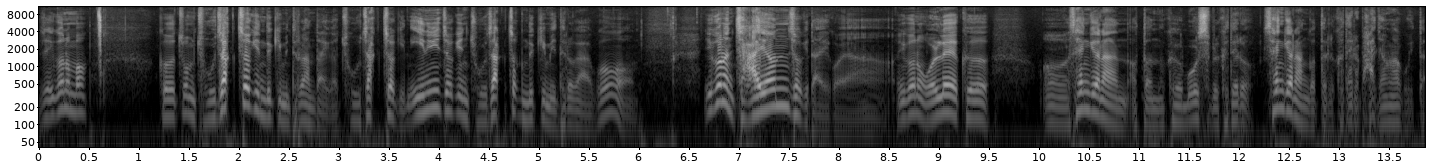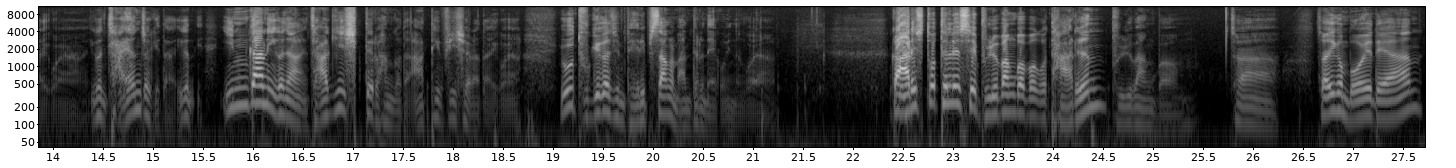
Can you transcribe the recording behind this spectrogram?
이제 이거는 뭐 그 좀 조작적인 느낌이 들어간다 이거. 조작적인 인위적인 조작적 느낌이 들어가고 이거는 자연적이다 이거야. 이거는 원래 그 어, 생겨난 어떤 그 모습을 그대로 생겨난 것들을 그대로 반영하고 있다 이거야. 이건 자연적이다. 이건 인간이 그냥 자기 식대로 한 거다. 아티피셜하다 이거야. 요 두 개가 지금 대립상을 만들어내고 있는 거야. 그러니까 아리스토텔레스의 분류 방법하고 다른 분류 방법. 자, 자 이건 뭐에 대한?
